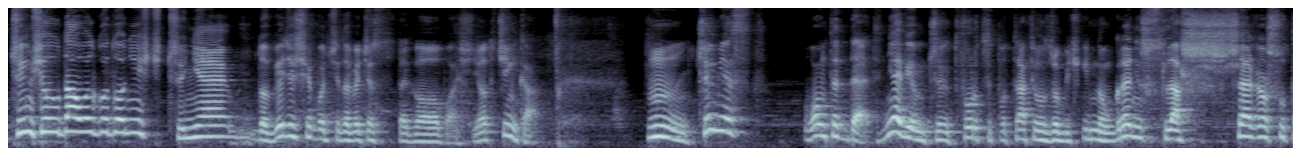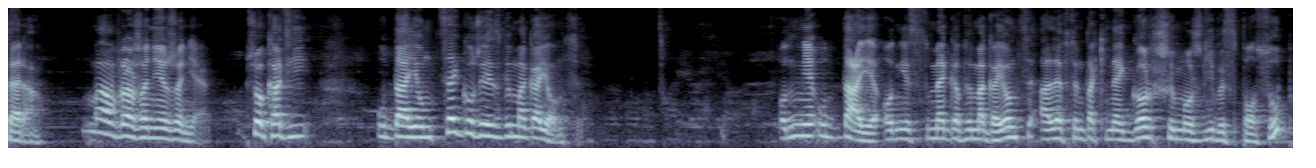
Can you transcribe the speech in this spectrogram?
Czy im się udało go donieść, czy nie, dowiecie się, bądź się dowiecie z tego właśnie odcinka. Hmm, czym jest Wanted Dead? Nie wiem, czy twórcy potrafią zrobić inną grę niż slashero shootera. Mam wrażenie, że nie. Przy okazji udającego, że jest wymagający. On nie udaje, on jest mega wymagający, ale w ten taki najgorszy możliwy sposób.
